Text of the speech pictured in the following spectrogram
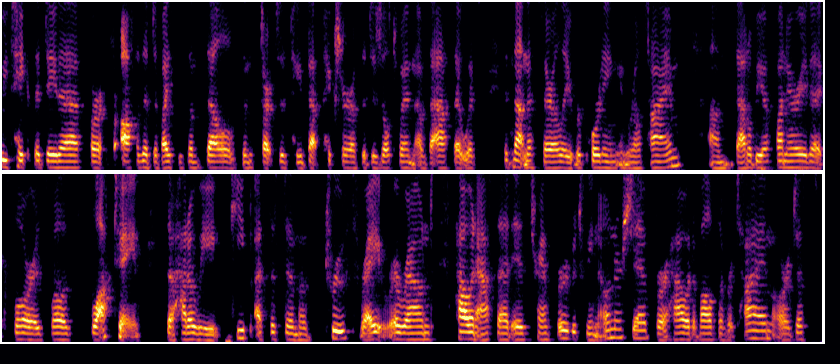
we take the data for, for, off of the devices themselves and start to paint that picture of the digital twin of the asset, which is not necessarily reporting in real time um, that'll be a fun area to explore as well as blockchain. So how do we keep a system of truth, right, around how an asset is transferred between ownership or how it evolves over time or just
